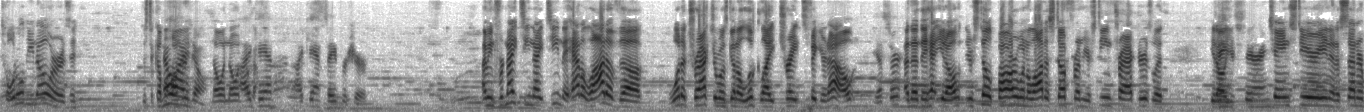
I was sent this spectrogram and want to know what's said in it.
total? Do you know, or is it just a couple? No, hundred? I don't. No one, no one. I can't. I can't say for sure. I mean, for 1919, they had a lot of the what a tractor was going to look like traits figured out. Yes, sir. And then they had, you know, you're still borrowing a lot of stuff from your steam tractors with, you know, Chain your steering. chain steering and a center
